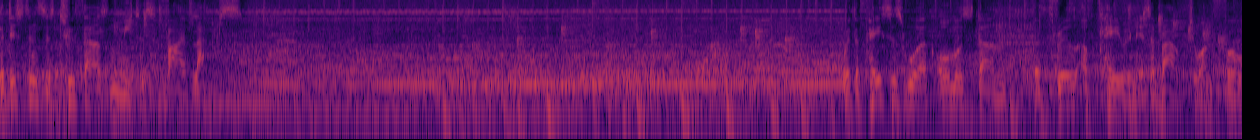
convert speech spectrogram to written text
The distance is 2,000 meters, five laps. The pacer's work almost done, the thrill of Keirin is about to unfold.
